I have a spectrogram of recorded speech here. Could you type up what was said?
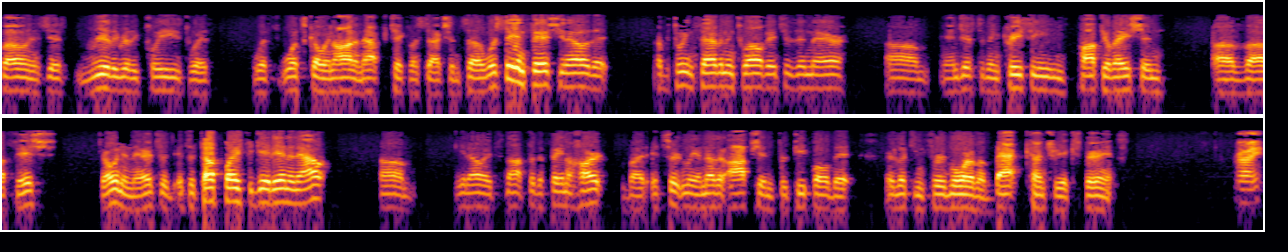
Spohn is just really really pleased with with what's going on in that particular section. So we're seeing fish, you know, that are between seven and 12 inches in there, um, and just an increasing population of uh, fish growing in there. It's a it's a tough place to get in and out. Um, you know, it's not for the faint of heart, but it's certainly another option for people that are looking for more of a backcountry experience. Right,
